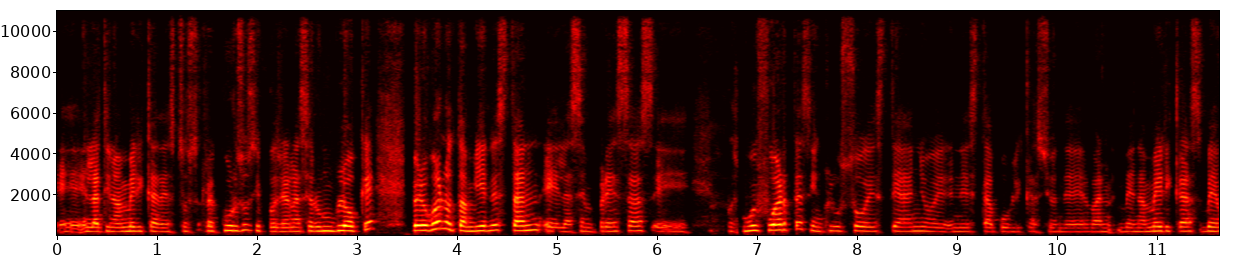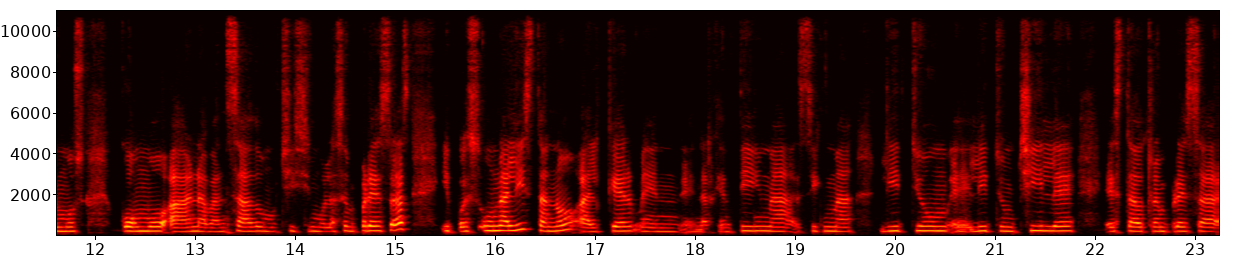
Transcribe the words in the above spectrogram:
eh, en Latinoamérica de estos recursos y podrían hacer un bloque, pero bueno, también están eh, las empresas eh, pues muy fuertes, incluso este año en esta publicación de Benaméricas vemos cómo han avanzado muchísimo las empresas y pues una lista, ¿no? Alker en, en Argentina, Sigma Lithium, Lithium Chile, esta otra empresa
